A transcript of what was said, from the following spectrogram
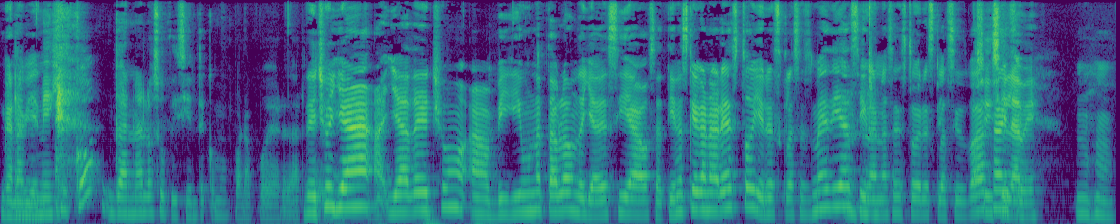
Gana en bien. México gana lo suficiente como para poder dar? De hecho, ya, ya de hecho, ah, vi una tabla donde ya decía, o sea, tienes que ganar esto y eres clases medias, si ganas esto eres clases bajas. Sí, sí, la. Ujú.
